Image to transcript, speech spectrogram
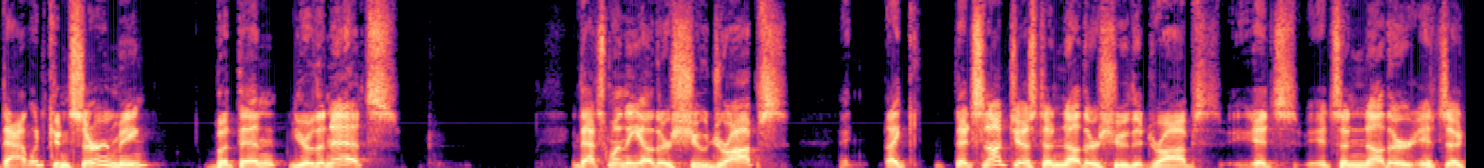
That would concern me. But then you're the Nets. That's when the other shoe drops. Like it's not just another shoe that drops. It's it's another. It's a,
